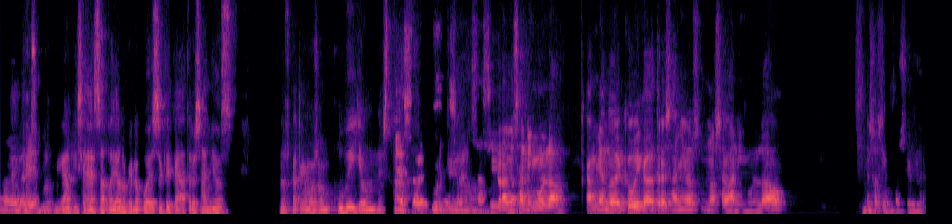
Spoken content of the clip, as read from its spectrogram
No, no su oportunidad y se ha desarrollado, porque no puede ser que cada tres años nos carguemos a un QB y a un staff, Eso es, porque es. Así no vamos a ningún lado. Cambiando de QB cada tres años no se va a ningún lado. Eso es imposible.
